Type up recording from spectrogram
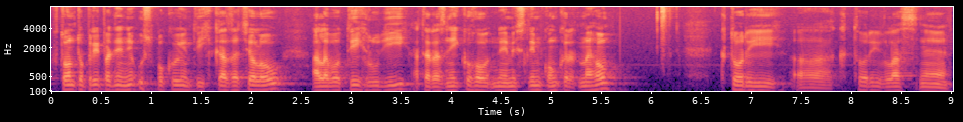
v tomto prípade neuspokojím tých kazateľov alebo tých ľudí, a teraz nikoho nemyslím konkrétneho, ktorí, ktorí vlastne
